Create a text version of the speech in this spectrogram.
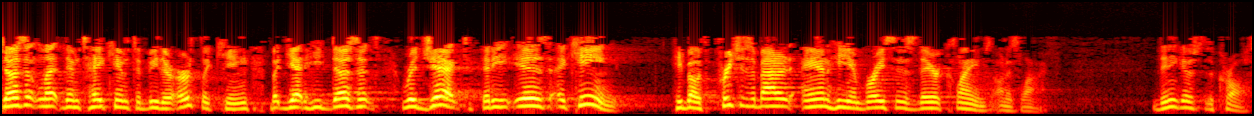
doesn't let them take him to be their earthly king, but yet he doesn't reject that he is a king. He both preaches about it and he embraces their claims on his life. Then he goes to the cross.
